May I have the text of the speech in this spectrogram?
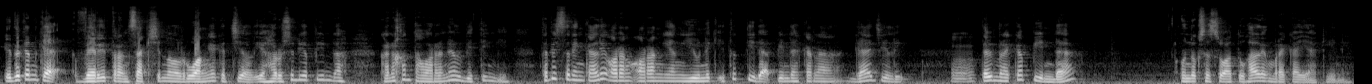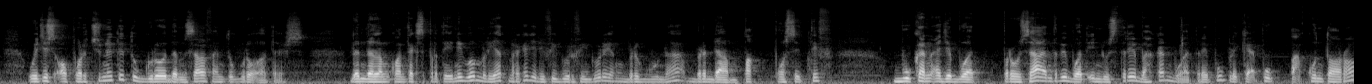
Itu kan kayak very transactional, ruangnya kecil. Ya harusnya dia pindah karena kan tawarannya lebih tinggi. Tapi sering kali orang-orang yang unik itu tidak pindah karena gaji, Li. Tapi mereka pindah untuk sesuatu hal yang mereka yakini, which is opportunity to grow themselves and to grow others. Dan dalam konteks seperti ini, gue melihat mereka jadi figur-figur yang berguna, berdampak positif, bukan aja buat perusahaan, tapi buat industri, bahkan buat republik kayak Pak Kuntoro.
